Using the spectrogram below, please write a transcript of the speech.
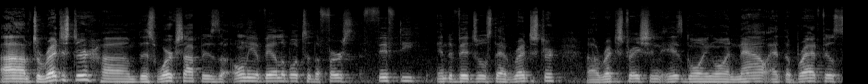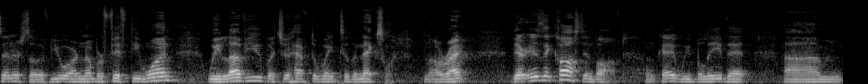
Um, to register, um, this workshop is only available to the first 50 individuals that register. Uh, registration is going on now at the Bradfield Center, so if you are number 51, we love you, but you'll have to wait till the next one. All right? There is a cost involved, okay? We believe that um,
